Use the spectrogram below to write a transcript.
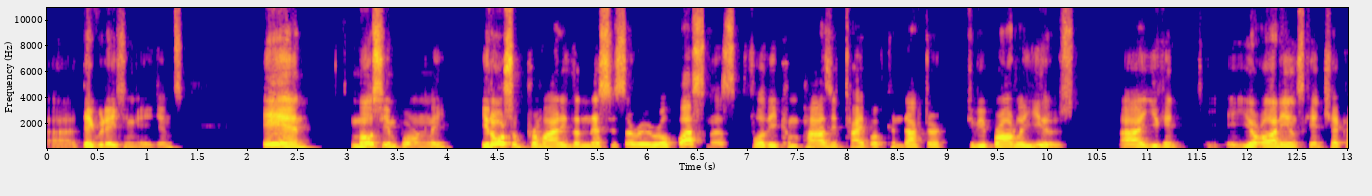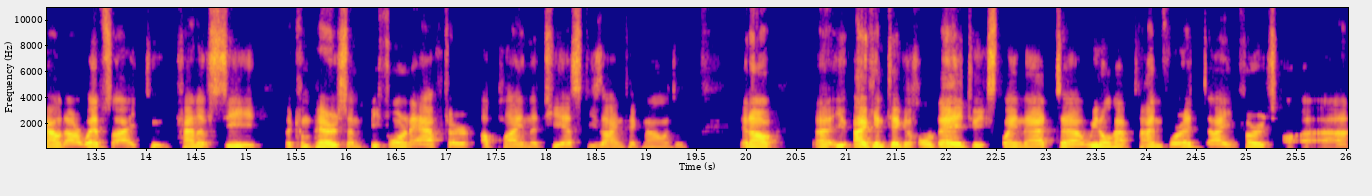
uh, degradation agents. And most importantly, it also provided the necessary robustness for the composite type of conductor to be broadly used. Uh, you can, your audience can check out our website to kind of see the comparison before and after applying the TS design technology. And I'll, uh, you, I can take a whole day to explain that. Uh, we don't have time for it. I encourage uh,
